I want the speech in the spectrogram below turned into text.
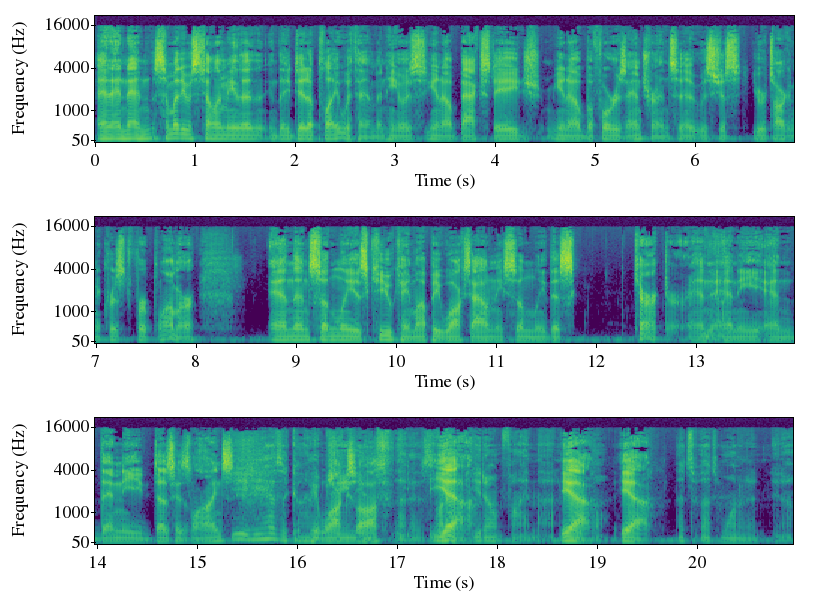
And, and and somebody was telling me that they did a play with him, and he was, you know, backstage, you know, before his entrance. It was just you were talking to Christopher Plummer, and then suddenly his cue came up. He walks out, and he's suddenly this character, and Yeah. and he and then he does his lines. He, he has a kind he of walks off. That is, like, yeah, you don't find that. Yeah, people. yeah. That's that's one in a, you know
